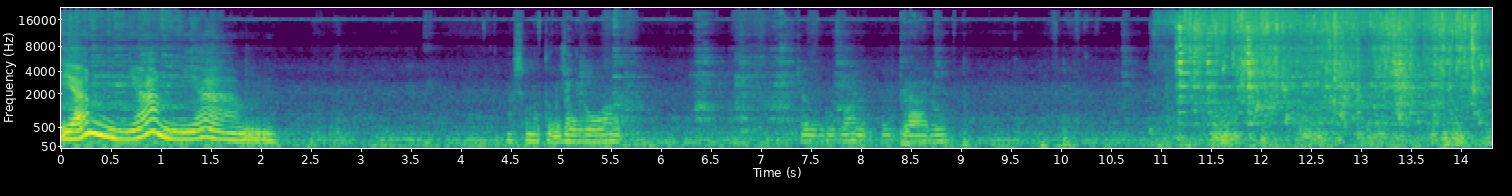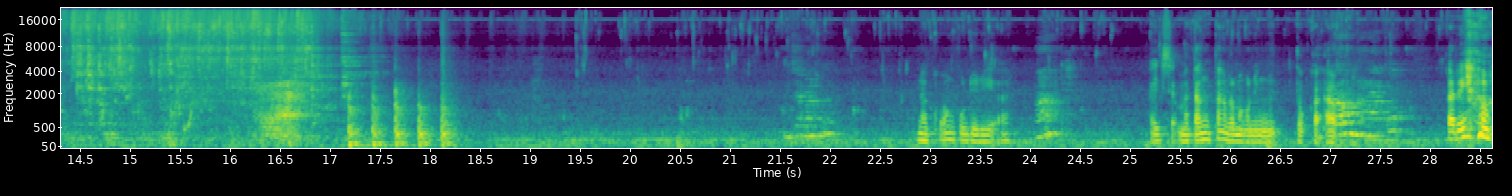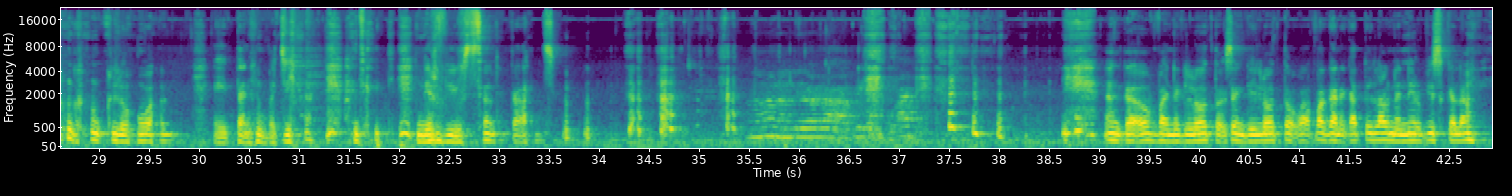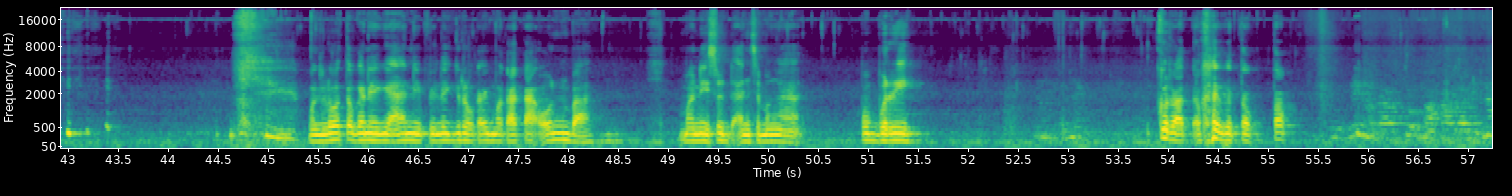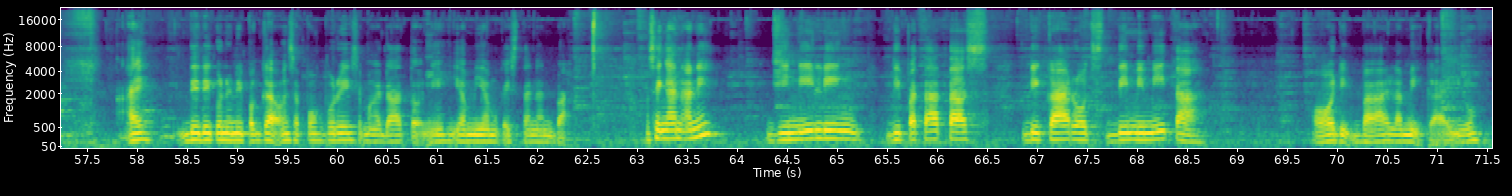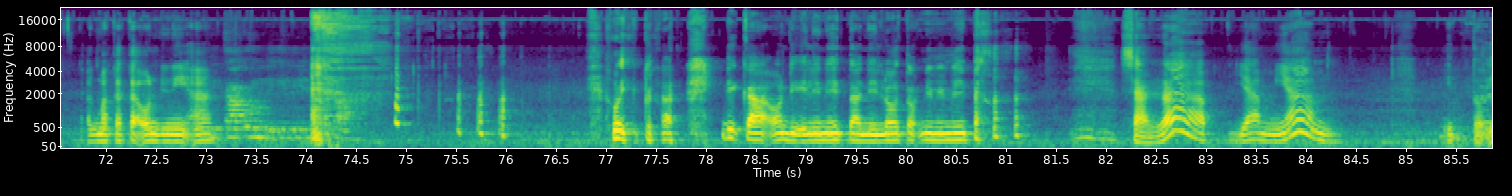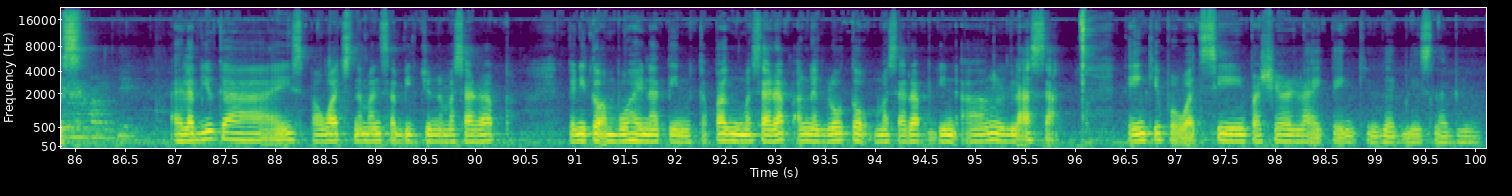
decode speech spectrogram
Yum, yum, yum. Masa matog diyang luwag. Diyang luwag. Ang klaro. Nakuha ko diri ah. Ha? Ay, matangtang raman ko ning tuka. Ikaw Man kong kluwag. Ay, taning ba siya? Nervous na apik ang kauban, nagloto. Sang giloto, wa pa ka nakatilaw na nervous ka lang. Magloto gani nga ani, peligro kay makakaon ba? Manisudan sa mga pobre. Kurat o kay Ay, dili ko na ni pagkaon sa pobre sa mga dato ni yam-yam kay tanan ba. Kasi nga ani, giniling, di patatas, di carrots, di mimita. Oh, di ba? Lami kayo. Ag makakaon din niya. Di kaon, di ilinita. Uy, klar. Di kaon, di ilinita, ni loto, ni mimita. Sarap! Yum, yum! Ito is I love you guys. Pa-watch naman sa video na masarap. Ganito ang buhay natin. Kapag masarap ang nagluto, masarap din ang lasa. Thank you for watching. Pa-share, like. Thank you. God bless. Love you.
